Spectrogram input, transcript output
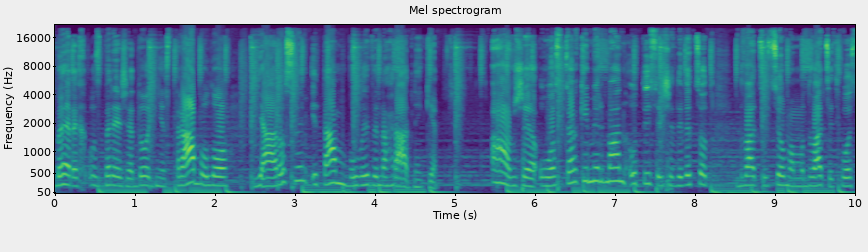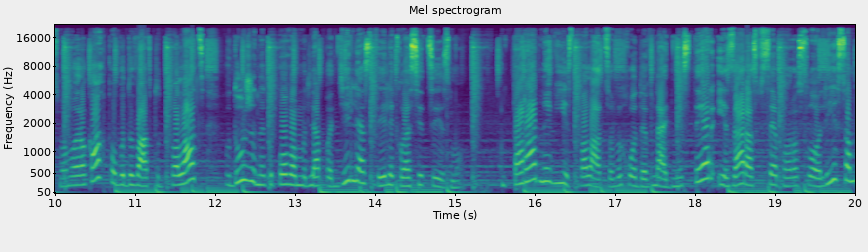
берег узбережжя до Дністра було ярусним, і там були виноградники. А вже Оскар Кімельман у 1927-28 роках побудував тут палац в дуже нетиповому для Поділля стилі класицизму. Парадний в'їзд палацу виходив на Дністер, і зараз все поросло лісом.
